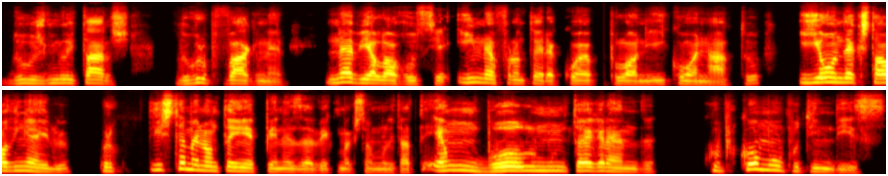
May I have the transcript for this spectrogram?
dos militares do grupo Wagner na Bielorrússia e na fronteira com a Polónia e com a NATO? E onde é que está o dinheiro? Porque isto também não tem apenas a ver com uma questão militar, é um bolo muito grande. Porque Como o Putin disse,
